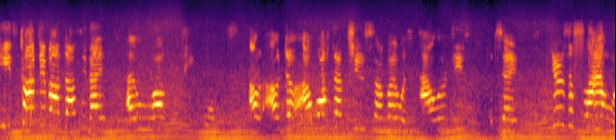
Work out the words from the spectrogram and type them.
he's talking about nothing. I I love people. I'll I'll, I'll walk up to somebody with allergies and say, "Here's a flower."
